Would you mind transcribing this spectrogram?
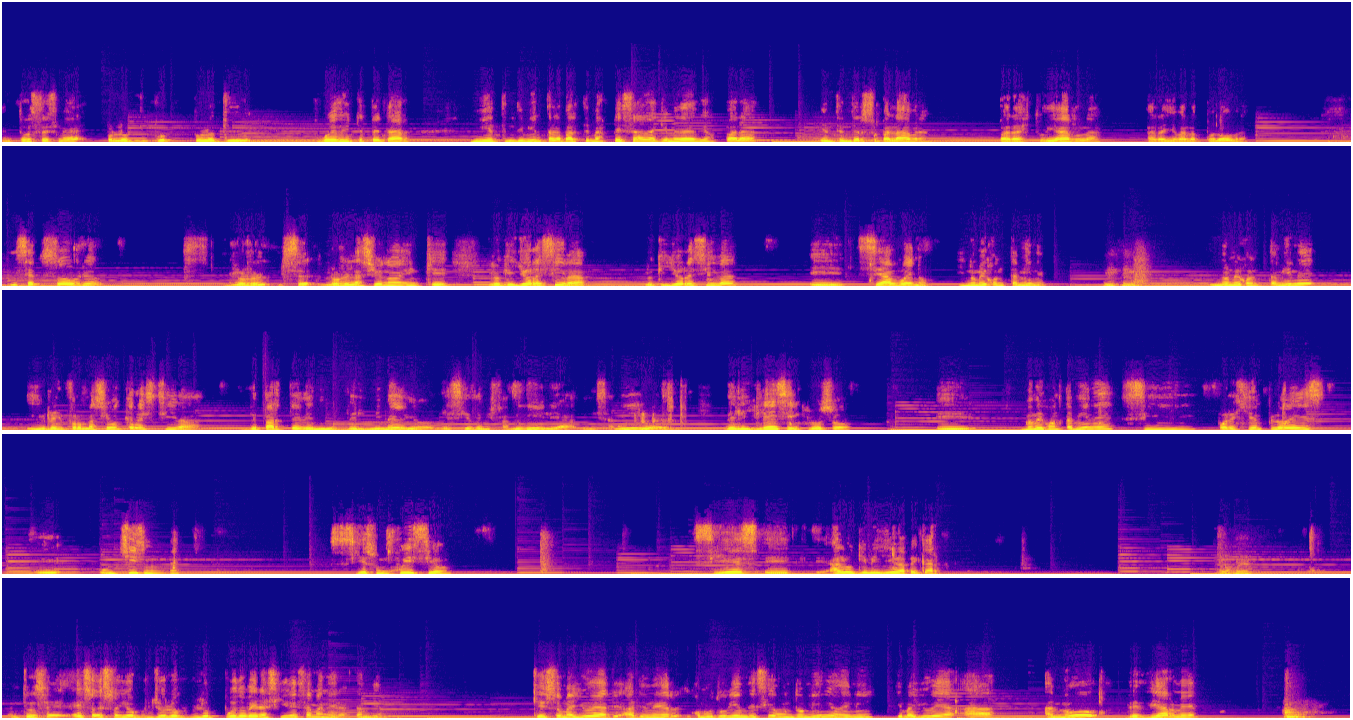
Entonces, por, lo que, puedo interpretar, mi entendimiento a la parte más pesada que me da Dios para entender su palabra, para estudiarla, para llevarla por obra. Y ser sobrio lo, lo relaciono en que lo que yo reciba, lo que yo reciba eh, sea bueno y no me contamine. No me contamine y la información que reciba de parte de mi, de mi medio, es decir, de mi familia, de mis amigos, de la iglesia incluso, eh, no me contamine si, por ejemplo, es eh, un chisme, si es un juicio, si es eh, algo que me lleva a pecar. Entonces, eso, eso yo, yo lo, lo puedo ver así, de esa manera también. Que eso me ayude a, te- a tener, como tú bien decías, un dominio de mí, que me ayude a, a no desviarme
